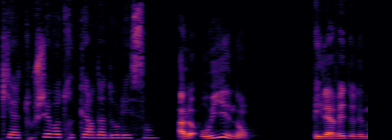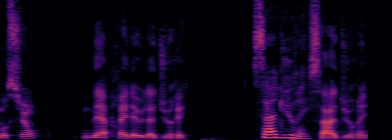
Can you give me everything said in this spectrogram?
qui a touché votre cœur d'adolescent? Alors, oui et non. Il avait de l'émotion, mais après, il a eu la durée. Ça a duré. Ça a duré.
